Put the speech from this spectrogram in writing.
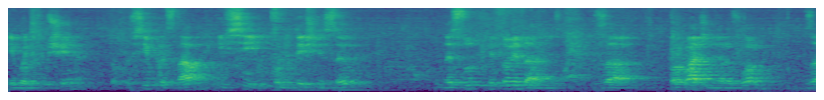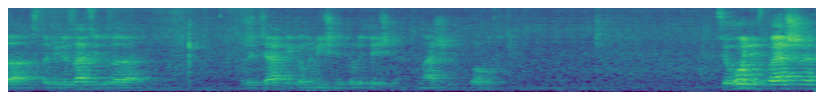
і Батьківщини, тобто всі представлені і всі політичні сили несуть відповідальність за впровадження реформ, за стабілізацію, за життя економічне і політичне в нашій області. Сьогодні вперше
